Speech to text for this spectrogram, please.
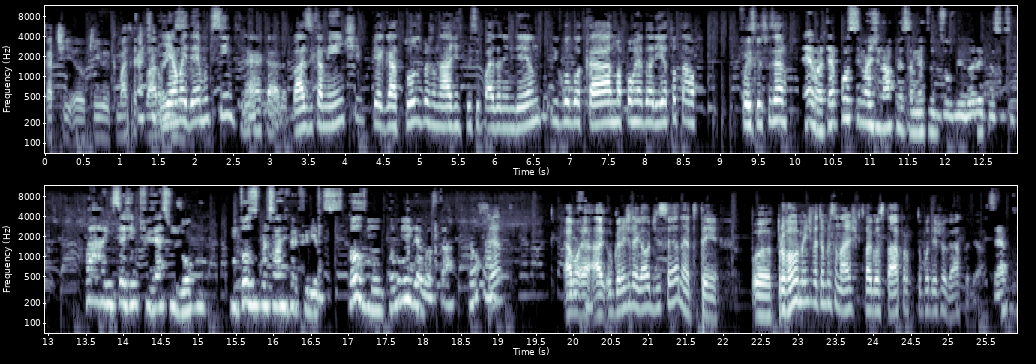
cati... o que, o que mais cativaram. E é uma ideia muito simples, né, cara? Basicamente, pegar todos os personagens principais da Nintendo e colocar numa porradaria total. Foi isso que eles fizeram. É, eu até posso imaginar o pensamento do desenvolvedor, ele pensou assim, ah, e se a gente fizesse um jogo com todos os personagens preferidos? Todo mundo, todo mundo ia gostar. Então, é. Certo? A- a- o grande legal disso é, né? Tu tem. uh, provavelmente vai ter um personagem que tu vai gostar pra tu poder jogar, tá ligado? certo?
